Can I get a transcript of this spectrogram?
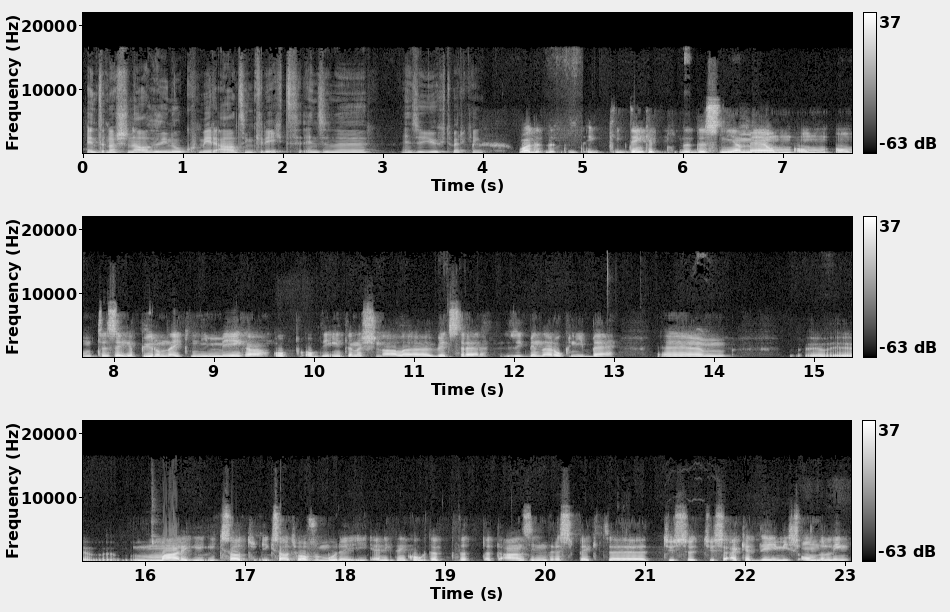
internationaal gezien ook meer aanzien kreeg in zijn, in zijn jeugdwerking? Ik, ik denk het, dat is niet aan mij om, om, om te zeggen, puur omdat ik niet meega op, op die internationale wedstrijden. Dus ik ben daar ook niet bij. Um, uh, maar ik, ik, zou het, ik zou het wel vermoeden. En ik denk ook dat, dat, dat aanzien en respect tussen, tussen academisch onderling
